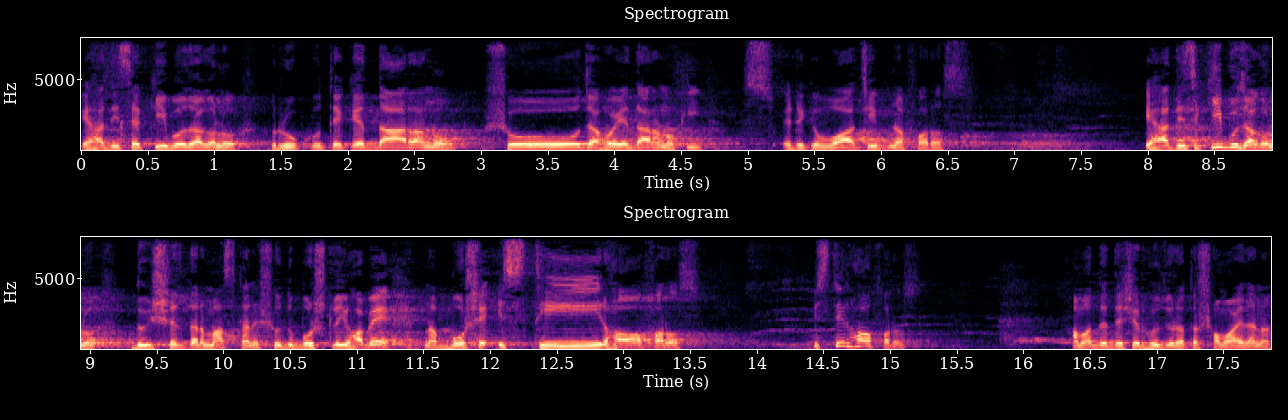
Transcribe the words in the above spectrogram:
এ হাদিসে কি বোঝা গেল? রুকু থেকে দাঁড়ানো, সোজা হয়ে দাঁড়ানো কি? এটাকে ওয়াজিব না ফরস এ হাদিসে কি বোঝা গেল? দুই সেজদার মাঝখানে শুধু বসলেই হবে না বসে স্থির হওয়া ফরস স্থির হওয়া ফরজ। আমাদের দেশের হুজুরা তো সময় দেয় না।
